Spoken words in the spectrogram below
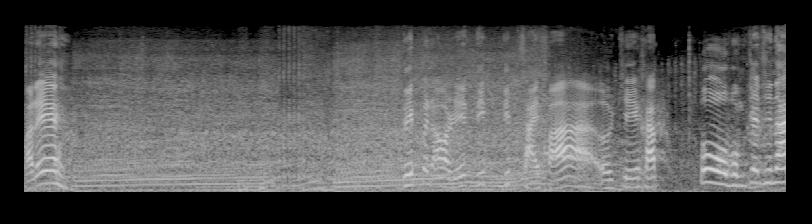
มาดิดิฟเป็นออริสดิฟดิฟสายฟ้า โอเคครับ โอ้ผมจะชนะ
